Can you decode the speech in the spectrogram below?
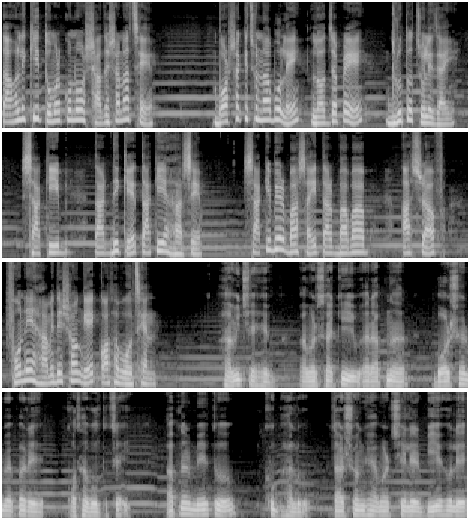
তাহলে কি তোমার কোনো সাজেশন আছে? বর্ষা কিছু না বলে লজ্জা পেয়ে দ্রুত চলে যায়। সাকিব তার দিকে তাকিয়ে হাসে। সাকিবের বাসায় তার বাবা আশরাফ ফোনে হামিদের সঙ্গে কথা বলছেন। হামিদ সাহেব আমার সাকিব আর আপনার বর্ষার ব্যাপারে কথা বলতে চাই। আপনার মেয়ে তো খুব ভালো। তার সঙ্গে আমার ছেলের বিয়ে হলে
